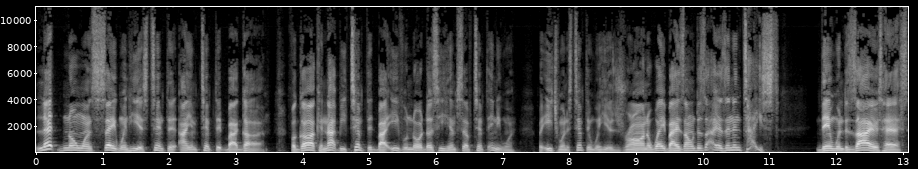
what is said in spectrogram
Let no one say when he is tempted, I am tempted by God. For God cannot be tempted by evil, nor does he himself tempt anyone. But each one is tempted when he is drawn away by his own desires and enticed. Then, when desires has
